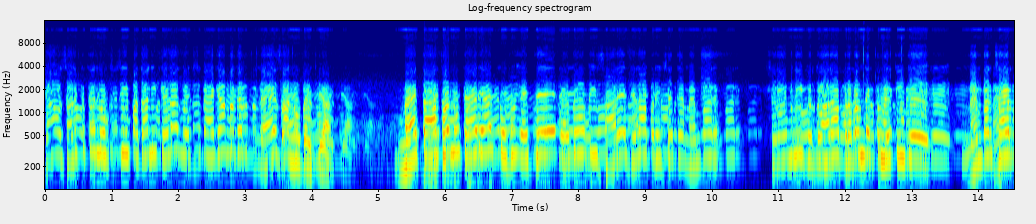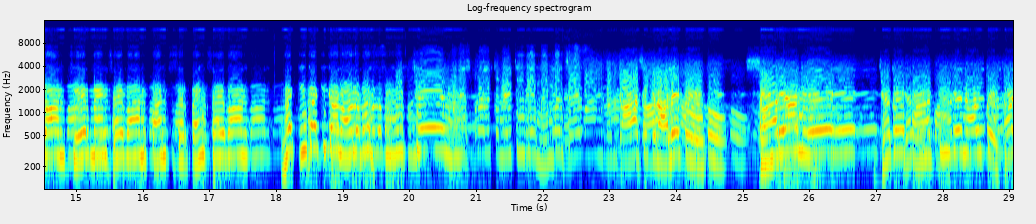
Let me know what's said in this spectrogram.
ਜਾਂ ਸੜਕ ਤੇ ਨੁਕਸ ਸੀ, ਪਤਾ ਨਹੀਂ ਕਿਹੜਾ ਨੁਕਸ ਪੈ ਗਿਆ ਮਗਰ ਲੈ ਸਾਨੂੰ ਬੈਠਿਆ ਮੈਂ ਤਾਂ ਤੁਹਾਨੂੰ ਕਹਿ ਰਿਹਾ, ਤੁਸੀਂ ਇੱਥੇ ਉਦੋਂ ਵੀ ਸਾਰੇ ਜ਼ਿਲ੍ਹਾ ਪਰਿਸ਼ਦ ਦੇ ਮੈਂਬਰ, ਸ਼੍ਰੋਮਣੀ ਗੁਰਦੁਆਰਾ ਪ੍ਰਬੰਧਕ ਕਮੇਟੀ ਦੇ ਮੈਂਬਰ ਸਾਹਿਬਾਨ, ਚੇਅਰਮੈਨ ਸਾਹਿਬਾਨ, ਪੰਚ ਸਰਪੰਚ ਸਾਹਿਬਾਨ, ਮੈਂ ਕਿਹਦਾ ਕਿਹਦਾ ਨਾਮ ਲਵਾਂ ਸਮੁੱਚੇ ਮਿਊਨਿਸਪਲ ਕਮੇਟੀ ਦੇ ਮੈਂਬਰ ਸਾਹਿਬਾਨ ਰਮਦਾਸ ਜਨਾਲੇ ਤੋਂ ਸਾਰਿਆਂ ਨੇ ਜਦੋਂ ਪਾਰਟੀ ਦੇ ਨਾਲ ਧੋਖਾ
